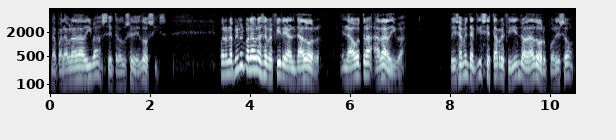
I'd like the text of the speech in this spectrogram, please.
La palabra dádiva se traduce de dosis. Bueno, la primera palabra se refiere al dador, la otra a dádiva. Precisamente aquí se está refiriendo a dador, por eso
